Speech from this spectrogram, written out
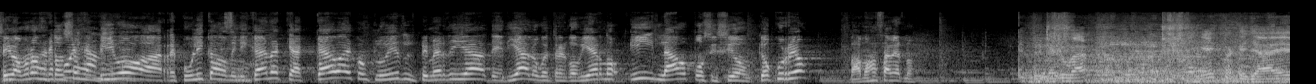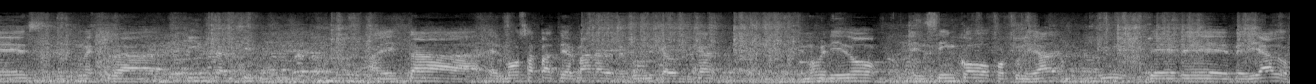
Sí, vámonos entonces República en vivo a República Dominicana, que acaba de concluir el primer día de diálogo entre el gobierno y la oposición. ¿Qué ocurrió? Vamos a saberlo. En primer lugar, en esta que ya es nuestra quinta visita a esta hermosa patria hermana de República Dominicana. Hemos venido en cinco oportunidades desde mediados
